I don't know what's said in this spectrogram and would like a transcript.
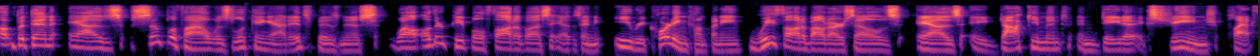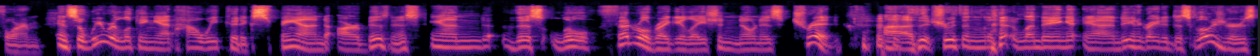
Uh, but then as Simplifile was looking at its business, while other people thought of us as an e recording company, we thought about about ourselves as a document and data exchange platform. And so we were looking at how we could expand our business. And this little federal regulation known as TRID, uh, the Truth in Lending and Integrated Disclosures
